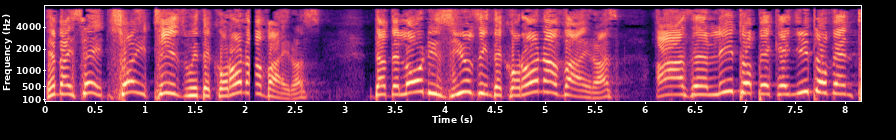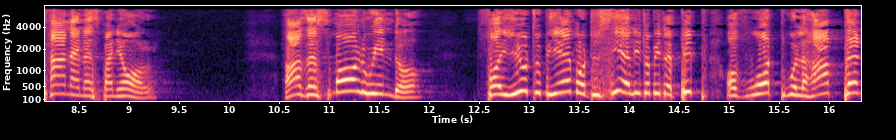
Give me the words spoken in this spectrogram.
And I said, so it is with the coronavirus that the Lord is using the coronavirus as a little pequeñito ventana in Espanol, as a small window for you to be able to see a little bit a peep of what will happen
